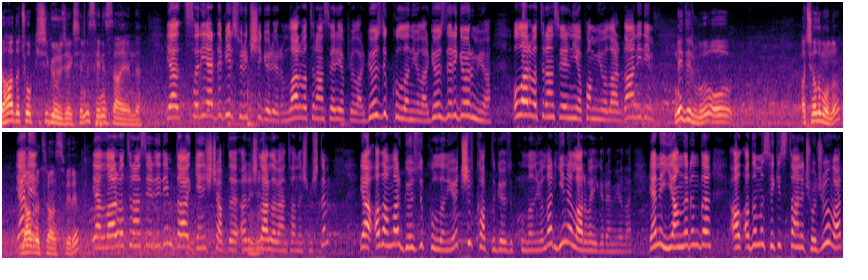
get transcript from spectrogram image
Daha da çok kişi görecek şimdi senin sayende. Ya Sarıyer'de bir sürü kişi görüyorum. Larva transferi yapıyorlar. Gözlük kullanıyorlar. Gözleri görmüyor. O larva transferini yapamıyorlar. Daha ne diyeyim? Nedir bu? O açalım onu. Yani- Lavra transferi. Yani larva transferi dediğim daha geniş çapta arıcılarla ben tanışmıştım. Ya adamlar gözlük kullanıyor, çift katlı gözlük kullanıyorlar. Yine larvayı göremiyorlar. Yani yanlarında adamın 8 tane çocuğu var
